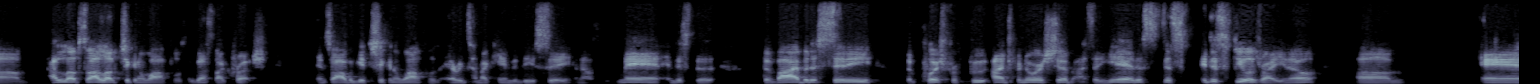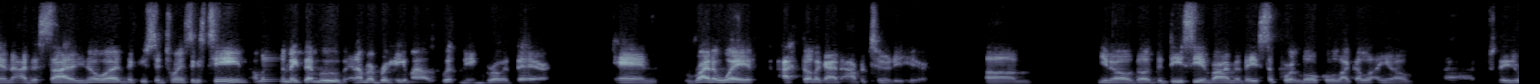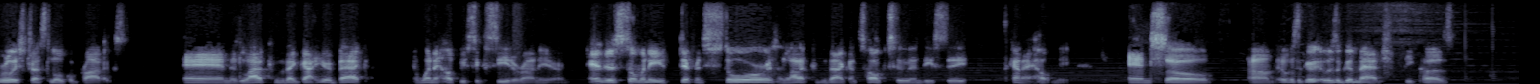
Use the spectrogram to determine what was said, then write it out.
Um, I love so I love chicken and waffles. That's my crush. And so I would get chicken and waffles every time I came to DC. And I was like, man, and just the the vibe of the city, the push for food entrepreneurship. I said, yeah, this this it just feels right, you know. Um, and I decided, you know what, like you said, 2016, I'm gonna make that move, and I'm gonna bring Eight Miles with me and grow it there. And right away, I felt like I had opportunity here. Um, you know, the the DC environment, they support local, like a you know, they really stress local products. And there's a lot of people that got your back and want to help you succeed around here. And there's so many different stores and a lot of people that I can talk to in DC to kind of help me. And so um, it was a good it was a good match because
